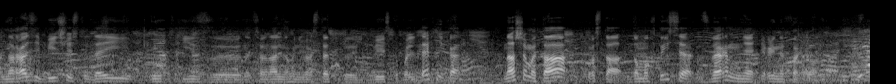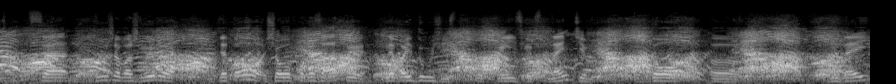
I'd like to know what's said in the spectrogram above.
Е, Наразі більшість людей тут із е, Національного університету Львівська політехніка. Наша мета проста домогтися звернення Ірини Фаріон. Це дуже важливо для того, щоб показати небайдужість українських студентів до е, людей,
